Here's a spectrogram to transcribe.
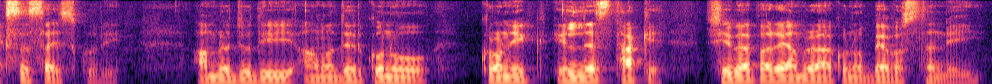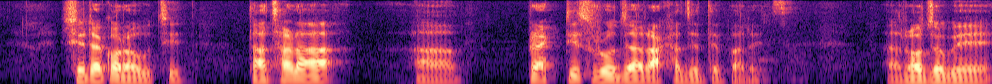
এক্সারসাইজ করি, আমরা যদি আমাদের কোনো ক্রনিক ইলনেস থাকে সে ব্যাপারে আমরা কোনো ব্যবস্থা নেই। সেটা করা উচিত। তাছাড়া প্র্যাকটিস রোজা রাখা যেতে পারে। রজবে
